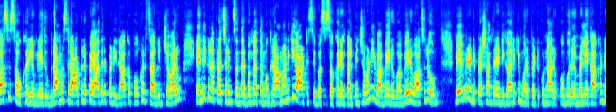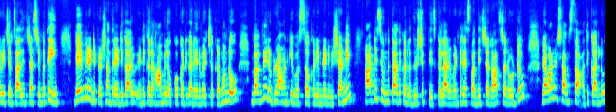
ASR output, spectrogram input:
బస్సు సౌకర్యం లేదు. గ్రామస్తుల ఆటోలపై ఆధారపడి రాకపోకలు సాగించేవారు. ఎన్నికల ప్రచారం సందర్భంగా తమ గ్రామానికి ఆర్టీసీ బస్సు సౌకర్యం కల్పించమని వవ్వేరు వవ్వేరు వాసులు వేమిరెడ్డి ప్రశాంత్ రెడ్డి గారికి మొరపెట్టుకున్నారు. కొవ్వూరు ఎమ్మెల్యేగా అఖండ విజయం సాధించిన శ్రీమతి వేమిరెడ్డి ప్రశాంత్ రెడ్డి గారు ఎన్నికల హామీలు ఒక్కొక్కటిగా నెరవేర్చే క్రమంలో వవ్వేరు గ్రామానికి బస్సు సౌకర్యం లేని విషయాన్ని ఆర్టీసీ ఉన్నతాధికారుల దృష్టికి తీసుకెళ్ళారు. వెంటనే స్పందించిన రాష్ట్ర రోడ్డు రవాణా సంస్థ అధికారులు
